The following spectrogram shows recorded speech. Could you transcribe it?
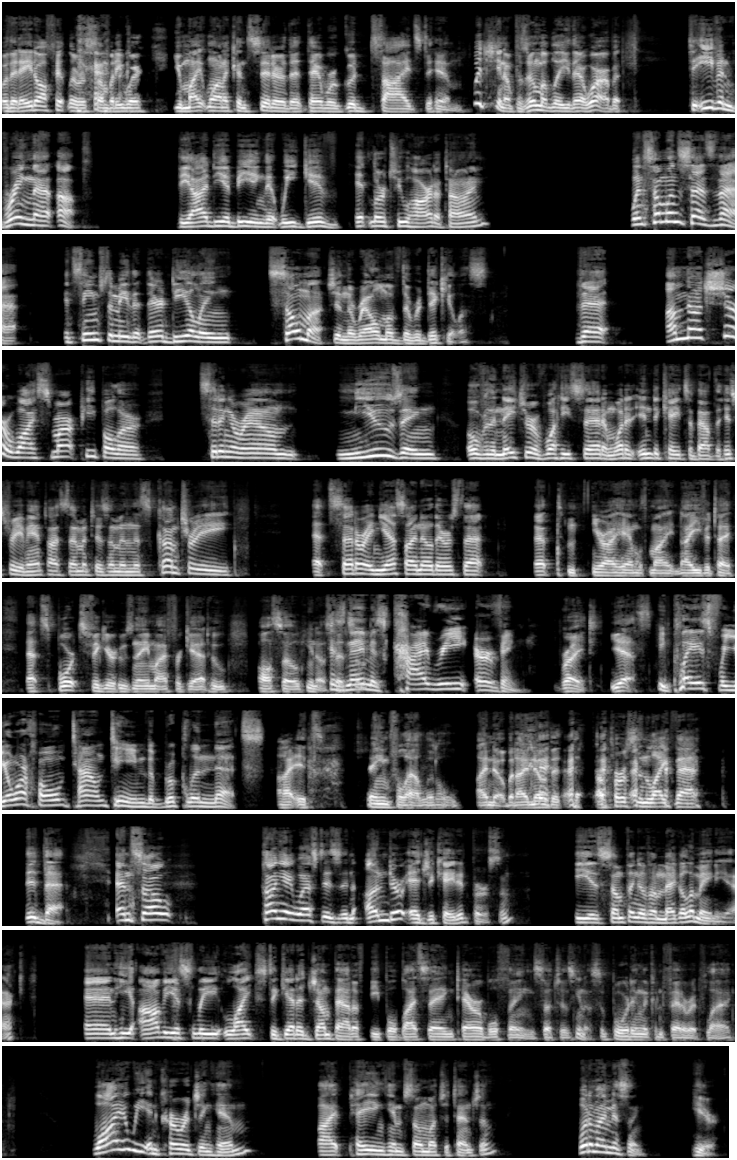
or that Adolf Hitler is somebody where you might want to consider that there were good sides to him, which, you know, presumably there were, but to even bring that up, the idea being that we give Hitler too hard a time. When someone says that, it seems to me that they're dealing so much in the realm of the ridiculous that I'm not sure why smart people are sitting around musing over the nature of what he said and what it indicates about the history of anti-Semitism in this country, et cetera. And yes, I know there's that that here I am with my naivete. That sports figure whose name I forget, who also you know his name so. is Kyrie Irving. Right. Yes. He plays for your hometown team, the Brooklyn Nets. Uh, it's shameful how little I know, but I know that a person like that did that. And so Kanye West is an undereducated person. He is something of a megalomaniac. And he obviously likes to get a jump out of people by saying terrible things, such as, you know, supporting the Confederate flag. Why are we encouraging him by paying him so much attention? What am I missing here?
